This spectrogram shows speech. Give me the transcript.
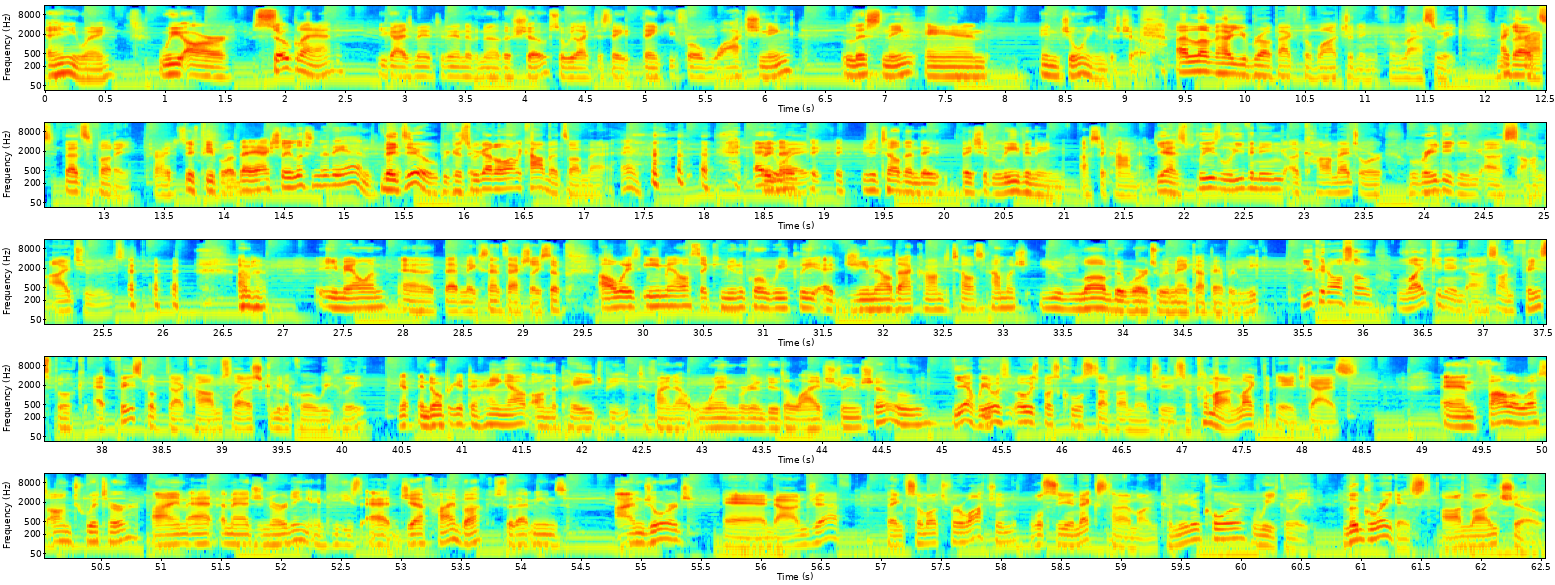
Anyway, we are so glad you guys made it to the end of another show. So we like to say thank you for watching, listening, and enjoying the show. I love how you brought back the watching from last week. I that's that's funny. Try to see if people they actually listen to the end. They do because we got a lot of comments on that. Hey. anyway, They- they- you should tell them they, they should leavening us a comment. yes, please leaving a comment or rating us on iTunes. I'm emailing. Uh, that makes sense, actually. So always email us at communicoreweekly at gmail.com to tell us how much you love the words we make up every week. You can also likening us on Facebook at facebook.com slash communicoreweekly. Yep. And don't forget to hang out on the page to find out when we're going to do the live stream show. Yeah, we always always post cool stuff on there too. So come on, like the page, guys. And follow us on Twitter. I'm at Imagine Nerding and he's at Jeff Heimbuck. So that means I'm George. And I'm Jeff. Thanks so much for watching. We'll see you next time on Communicore Weekly, the greatest online show.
